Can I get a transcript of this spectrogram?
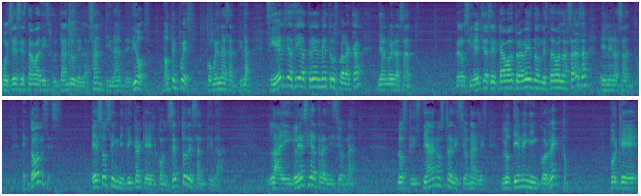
Moisés estaba disfrutando de la santidad de Dios. Noten pues cómo es la santidad. Si él se hacía tres metros para acá, ya no era santo. Pero si él se acercaba otra vez donde estaba la zarza, él era santo. Entonces, eso significa que el concepto de santidad, la iglesia tradicional, los cristianos tradicionales lo tienen incorrecto, porque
